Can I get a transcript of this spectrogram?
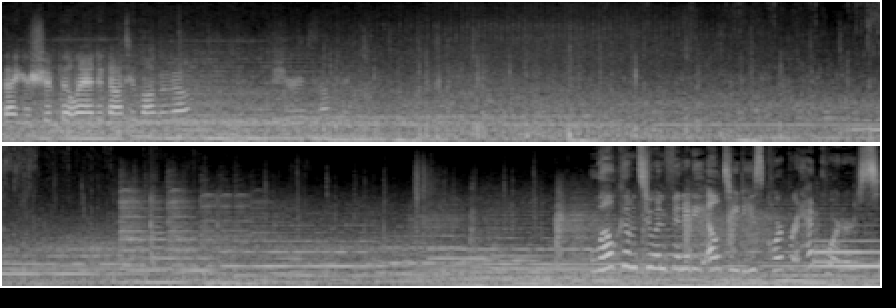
That your ship that landed not too long ago? Welcome to Infinity Ltd's corporate headquarters.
